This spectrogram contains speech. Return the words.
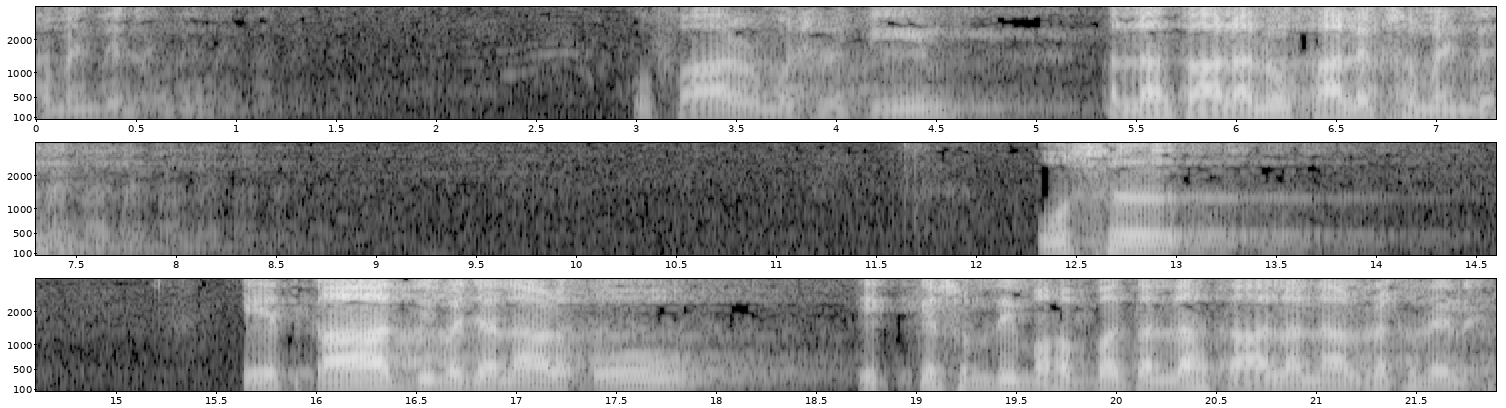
سمجھتے ہیں انہوں۔ کفار اور مشرقین اللہ تعالی نو خالق سمجھتے ہیں اس اعتقاد دی وجہ او ایک قسم دی محبت اللہ تعالی نال رکھتے ہیں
